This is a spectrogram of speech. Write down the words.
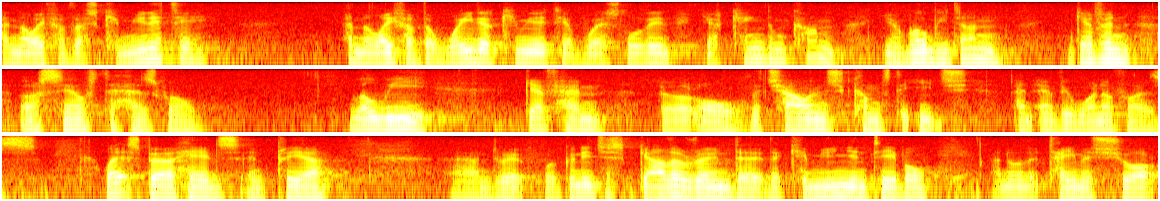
in the life of this community, in the life of the wider community of West Lothian, Your kingdom come, Your will be done. Given ourselves to His will? Will we give Him our all? The challenge comes to each and every one of us. Let's bow our heads in prayer. And we're, we're going to just gather around the, the communion table. I know that time is short.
